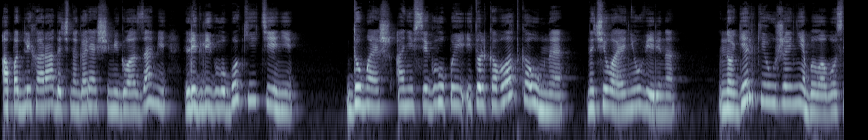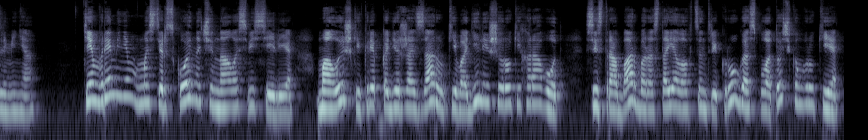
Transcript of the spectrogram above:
а под лихорадочно горящими глазами легли глубокие тени. «Думаешь, они все глупые и только Владка умная?» – начала я неуверенно. Но Гельки уже не было возле меня. Тем временем в мастерской начиналось веселье. Малышки, крепко держась за руки, водили широкий хоровод. Сестра Барбара стояла в центре круга с платочком в руке.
